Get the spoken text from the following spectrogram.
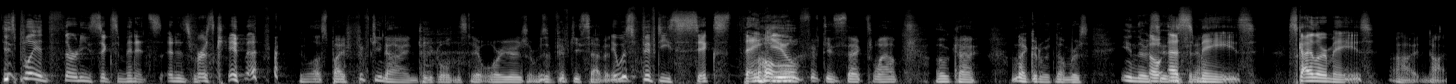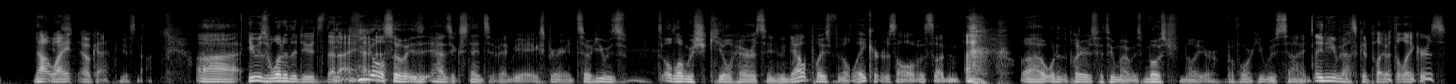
He's playing 36 minutes in his first game ever. They lost by 59 to the Golden State Warriors. Or was it 57? It was 56. Thank oh, you. 56. Wow. Okay. I'm not good with numbers. In their Oh, S finale. Mays. Skylar Mays. Uh, not. Not Yes. white? Okay. He is not. Uh, He was one of the dudes that I he had. also is, has extensive NBA experience. So he was, along with Shaquille Harrison, who now plays for the Lakers all of a sudden, uh, one of the players with whom I was most familiar before he was signed. any of us could play with the Lakers.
